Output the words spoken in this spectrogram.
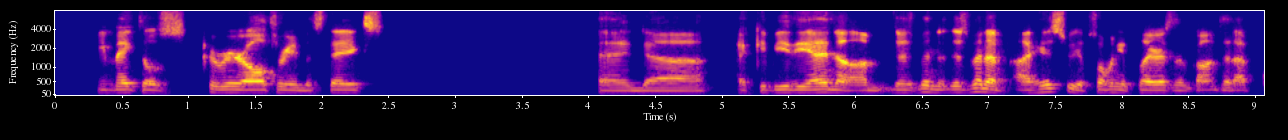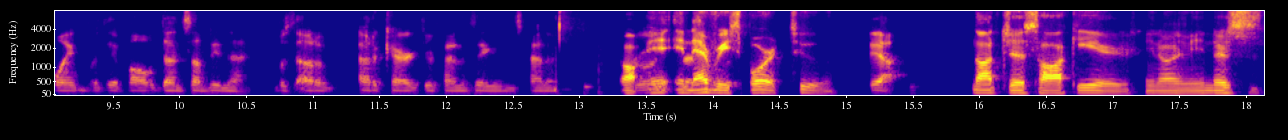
you make those career altering mistakes. And uh, it could be the end. Um, there's been there's been a, a history of so many players that have gone to that point where they've all done something that was out of out of character kind of thing, and it's kind of Oh, in, in every sport too. Yeah. Not just hockey or you know what I mean. There's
